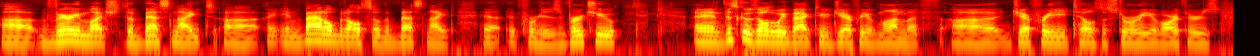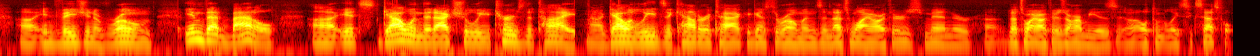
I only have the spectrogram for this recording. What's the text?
uh, very much the best knight uh, in battle, but also the best knight uh, for his virtue. And this goes all the way back to Geoffrey of Monmouth. Uh, Geoffrey tells the story of Arthur's uh, invasion of Rome. In that battle, uh, it's Gawain that actually turns the tide. Uh, Gawain leads a counterattack against the Romans, and that's why Arthur's men are, uh, that's why Arthur's army is uh, ultimately successful.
